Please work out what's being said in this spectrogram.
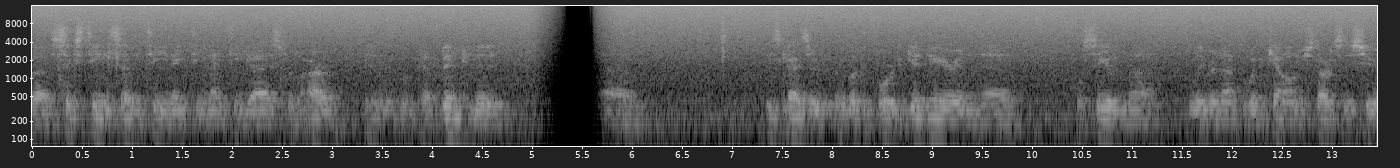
uh, 16, 17, 18, 19 guys from our who have been committed. Um, these guys are, are, looking forward to getting here, and uh, we'll see them, uh, believe it or not, the way the calendar starts this year.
